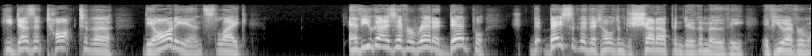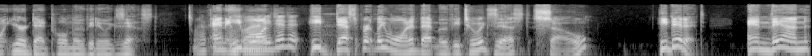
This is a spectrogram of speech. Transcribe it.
He doesn't talk to the the audience. Like, have you guys ever read a Deadpool?" Basically, they told him to shut up and do the movie if you ever want your Deadpool movie to exist Okay, and I'm he glad want, he. He desperately wanted that movie to exist, so he did it. And then,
